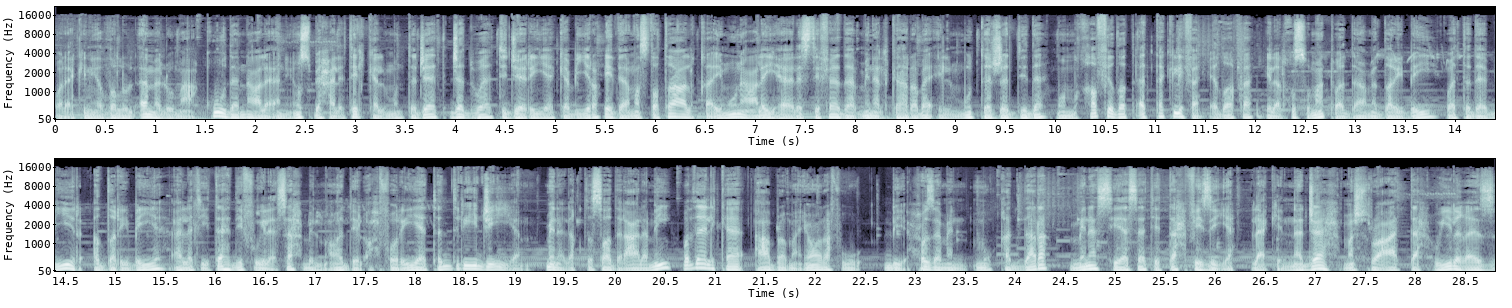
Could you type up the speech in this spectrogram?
ولكن يظل الأمل معقودا على أن يصبح لتلك المنتجات جدوى تجارية كبيرة إذا ما استطاع القائمون عليها الاستفادة من الكهرباء المتجددة منخفضة التكلفة إضافة إلى الخصومات والدعم الضريبي والتدابير الضريبية التي تهدف إلى سحب المواد الأحفورية تدريجيا من الاقتصاد العالمي وذلك عبر ما يعرف بحزم مقدرة من السياسات التحفيزية، لكن نجاح مشروعات تحويل غاز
